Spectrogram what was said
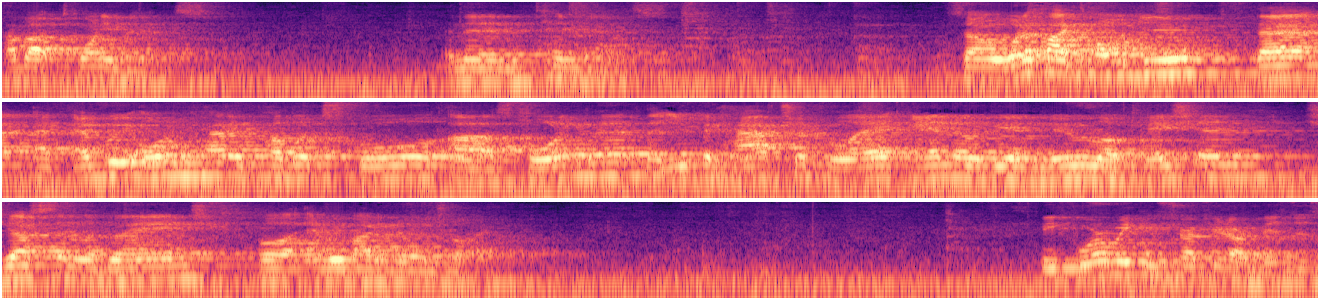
How about 20 minutes? And then 10 minutes? So what if I told you that at every Oldham County Public School uh, sporting event that you could have Chick-fil-A and there would be a new location just in LaGrange for everybody to enjoy? Before we constructed our business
